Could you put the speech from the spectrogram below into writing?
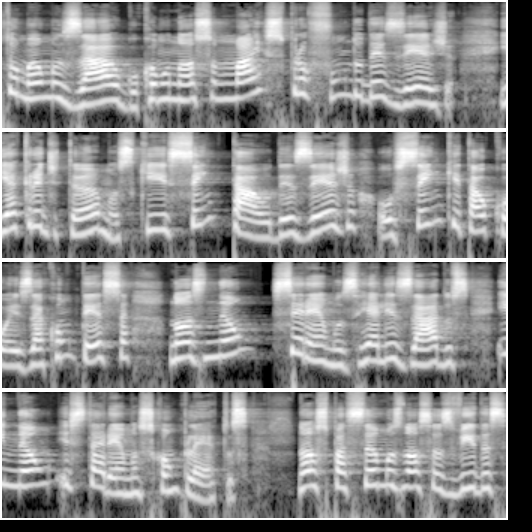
tomamos algo como nosso mais profundo desejo e acreditamos que sem tal desejo ou sem que tal coisa aconteça, nós não seremos realizados e não estaremos completos. Nós passamos nossas vidas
